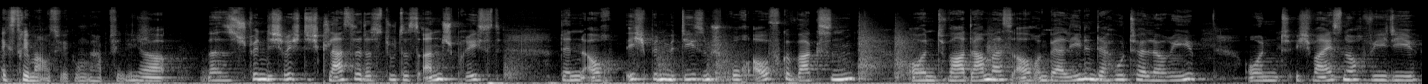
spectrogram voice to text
extreme Auswirkungen gehabt, finde ich. Ja, das finde ich richtig klasse, dass du das ansprichst denn auch ich bin mit diesem Spruch aufgewachsen und war damals auch in Berlin in der Hotellerie. Und ich weiß noch, wie die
